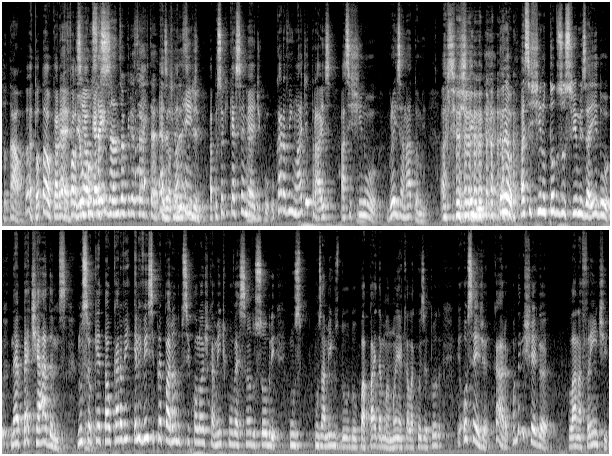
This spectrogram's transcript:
Total. É, total. O cara que fala eu assim, ah, eu quero. Seis anos eu queria ser arquiteto. exatamente. A pessoa que quer ser médico. O cara vem lá de trás assistindo Grey's Anatomy assistindo, entendeu? Assistindo todos os filmes aí do, né, Pat Adams, não sei é. o que tal. O cara vem, ele vem se preparando psicologicamente, conversando sobre com os, com os amigos do, do papai e da mamãe, aquela coisa toda. Ou seja, cara, quando ele chega lá na frente,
